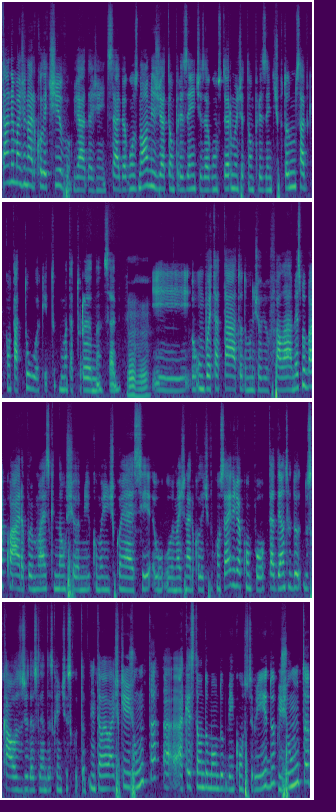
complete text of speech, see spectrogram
tá no imaginário coletivo já da gente, sabe? Alguns nomes já estão presentes, alguns termos já estão presentes. Tipo, todo mundo sabe que é um tatua, que é uma taturana, sabe? Uhum. E um boitatá, todo mundo já ouviu falar. Mesmo Baquara, por mais que não chame como a gente conhece, o, o imaginário coletivo consegue já compor, tá dentro do- dos causos e das lendas que a gente escuta. Então eu acho que junta a, a questão do mundo bem construído, junta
